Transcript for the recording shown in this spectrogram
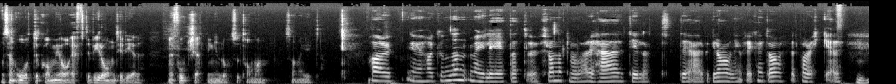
och sen återkommer jag efter begravningen till er med fortsättningen då så tar man sådana bitar. Har, eh, har kunden möjlighet att eh, från att de har varit här till att det är begravning, för det kan ju ta ett par veckor. Mm.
